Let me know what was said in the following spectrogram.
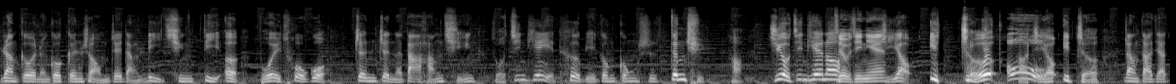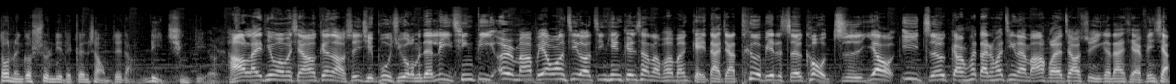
让各位能够跟上我们这档沥青第二，不会错过真正的大行情，所以今天也特别跟公司争取。好，只有今天哦，只有今天，只要一折哦，只要一折，让大家都能够顺利的跟上我们这档沥青第二。好，来听我们想要跟老师一起布局我们的沥青第二吗？不要忘记了，今天跟上的朋友们给大家特别的折扣，只要一折，赶快打电话进来，马上回来就要顺利跟大家一起来分享。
